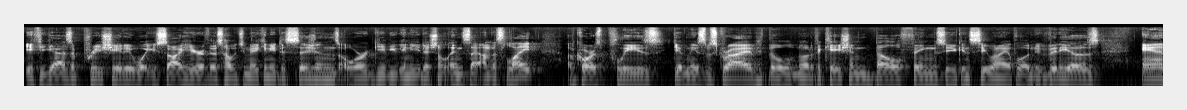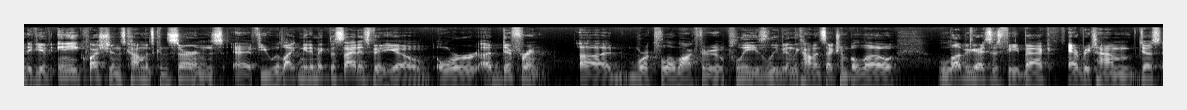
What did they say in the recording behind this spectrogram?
If you guys appreciated what you saw here, if this helped you make any decisions or give you any additional insight on this light, of course, please give me a subscribe, hit the little notification bell thing so you can see when I upload new videos. And if you have any questions, comments, concerns, if you would like me to make the Sidus video or a different uh, workflow walkthrough, please leave it in the comment section below. Love you guys' feedback. Every time, just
